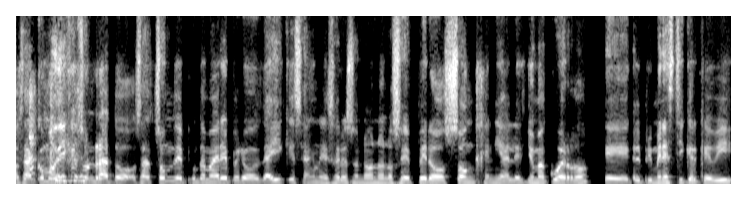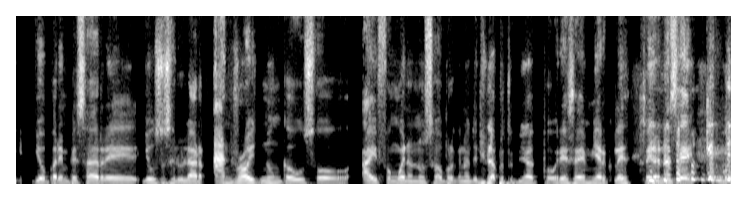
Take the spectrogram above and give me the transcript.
O sea, como dije hace un rato, o sea, son de puta madre, pero de ahí que sean necesarios o no, no lo sé, pero son geniales. Yo me acuerdo que el primer sticker que vi, yo para empezar, eh, yo uso celular Android, nunca uso iPhone. Bueno, no usado porque no tenido la oportunidad, pobreza de miércoles, pero no sé, mu-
